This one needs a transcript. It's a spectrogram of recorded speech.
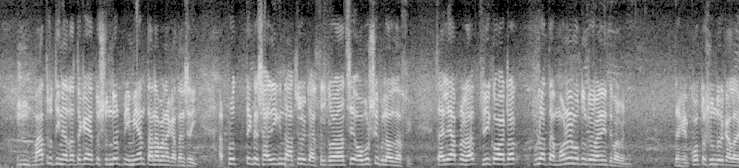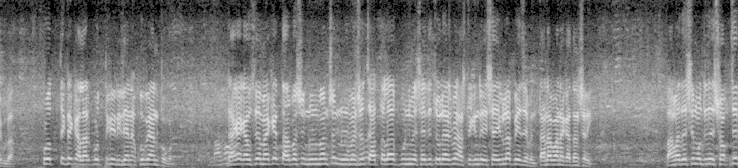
মাত্র তিন হাজার টাকা, এত সুন্দর প্রিমিয়াম তানাবানা কাতান শাড়ি। আর প্রত্যেকটা শাড়ি কিন্তু আঁচলে টার্সেল করা আছে, অবশ্যই ব্লাউজ আছে। চাইলে আপনারা থ্রি কোয়ার্টার ফুলাতা মনের মতন করে বানিয়ে নিতে পারবেন। দেখেন কত সুন্দর কালারগুলো প্রত্যেকটা কালার প্রত্যেকটা ডিজাইন খুবই আনকমন ঢাকা গাউসিয়া মার্কেট তার পাশে নূর ম্যানশন নূর ম্যানশন চারতলা পূর্ণিমা শাড়িতে চলে আসবেন। আসলে কিন্তু এই শাড়িগুলো পেয়ে যাবেন তানা বানা কাতান শাড়ি। বাংলাদেশের মধ্যে যে সবচেয়ে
